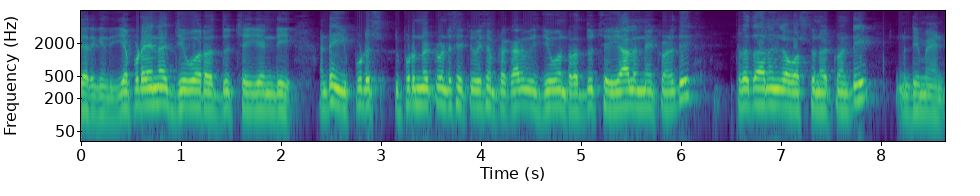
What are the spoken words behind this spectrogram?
జరిగింది. ఎప్పుడైనా జివో రద్దు చేయండి. అంటే ఇప్పుడు ఇప్పుడున్నటువంటి సిచ్యువేషన్ ప్రకారం ఈ జీవోను రద్దు చేయాలనేటువంటిది ప్రధానంగా వస్తున్నటువంటి డిమాండ్.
